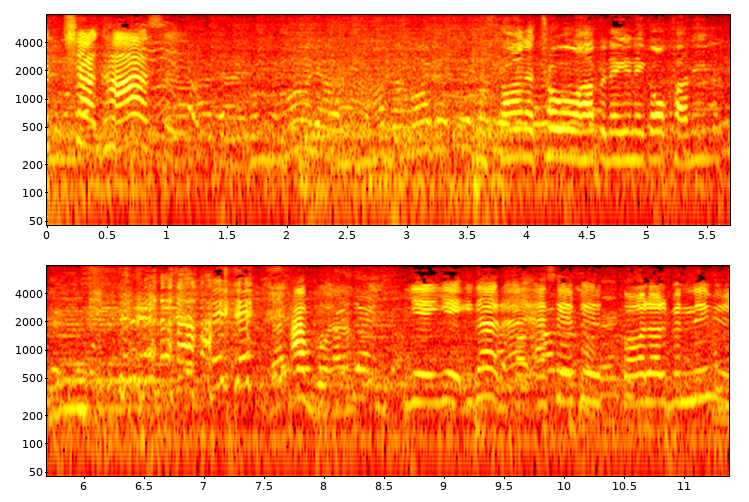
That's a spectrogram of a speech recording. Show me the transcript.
अच्छा घास। मुस्कान अच्छा हुआ वहाँ पे नहीं नहीं कहो खाने ही। अब बोलो। ये ये इधर ऐसे फिर कॉल पे नहीं फिर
